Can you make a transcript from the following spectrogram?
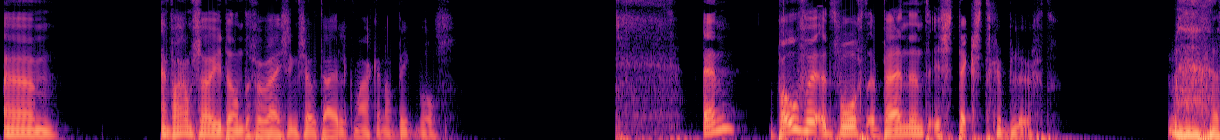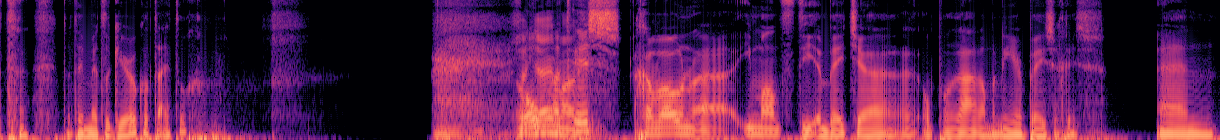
Ehm, en waarom zou je dan de verwijzing zo duidelijk maken naar Big Boss? En boven het woord abandoned is tekst geblurred. dat, dat deed Metal Gear ook altijd, toch? Ron, het is gewoon eh, iemand die een beetje eh, op een rare manier bezig is. En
